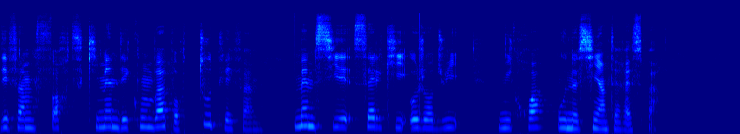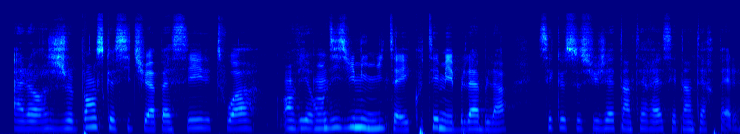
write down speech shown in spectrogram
des femmes fortes qui mènent des combats pour toutes les femmes, même si celles qui aujourd'hui n'y croient ou ne s'y intéressent pas. Alors je pense que si tu as passé, toi, environ 18 minutes à écouter mes blablas, c'est que ce sujet t'intéresse et t'interpelle.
